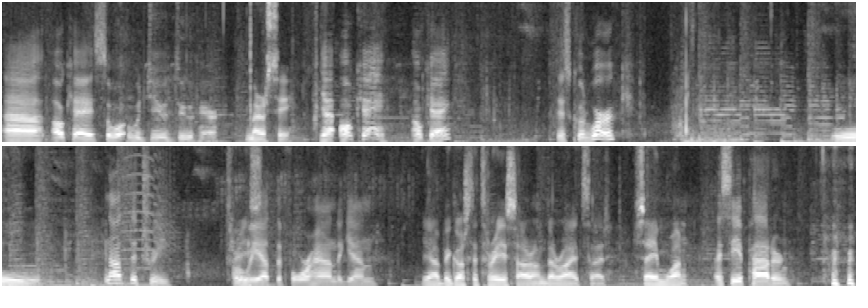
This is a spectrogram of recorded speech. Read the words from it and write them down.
uh, okay, so what would you do here? Mercy. Yeah, okay, okay. This could work. Ooh. Not the tree. Are we at the forehand again? Yeah, because the trees are on the right side. Same one. I see a pattern.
